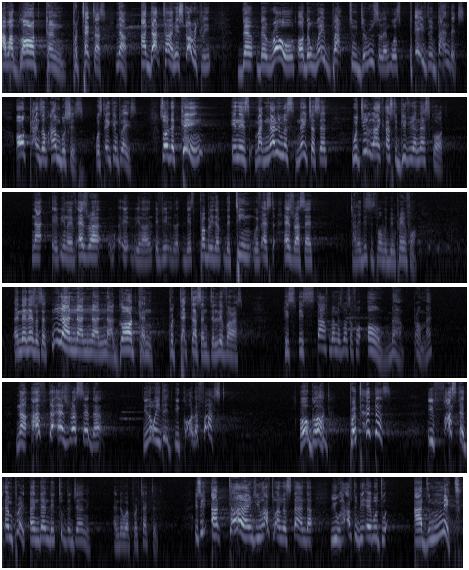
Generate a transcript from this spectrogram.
our God can protect us. Now, at that time, historically, the, the road or the way back to Jerusalem was paved with bandits. All kinds of ambushes was taking place. So the king, in his magnanimous nature, said, Would you like us to give you an escort? Now, if, you know, if Ezra, you know, if you, this probably the, the team with Ezra said, Charlie, this is what we've been praying for. And then Ezra said, No, no, no, no. God can protect us and deliver us. His, his staff members must have thought, oh man, bro, man. Now, after Ezra said that, you know what he did? He called a fast. Oh God, protect us. He fasted and prayed, and then they took the journey and they were protected. You see, at times you have to understand that you have to be able to admit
